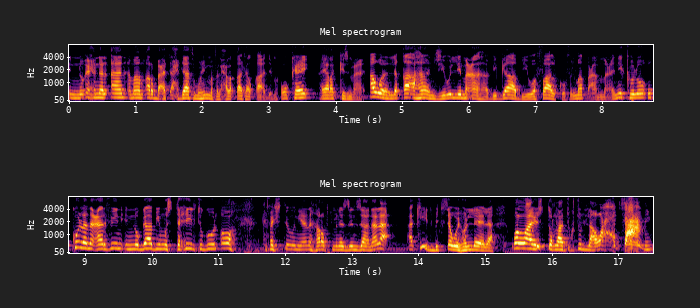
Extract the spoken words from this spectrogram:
إنه إحنا الآن أمام أربعة أحداث مهمة في الحلقات القادمة. أوكي؟ هيا ركز معي اولا لقاء هانجي واللي معاها بجابي وفالكو في المطعم مع نيكولو. وكلنا عارفين إنه جابي مستحيل تقول أوه كفشتوني أنا هربت من الزنزانة. لا أكيد بتسوي هالليله والله يستر لا تقتل لها واحد ثاني.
